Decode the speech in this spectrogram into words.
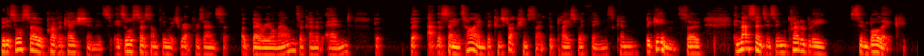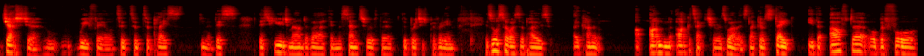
but it's also a provocation. It's it's also something which represents a burial mound, a kind of end, but but at the same time, the construction site, the place where things can begin. So, in that sense, it's an incredibly symbolic gesture we feel to, to, to place you know this this huge mound of earth in the centre of the, the British Pavilion. is also, I suppose, a kind of on architecture as well. It's like a state either after or before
